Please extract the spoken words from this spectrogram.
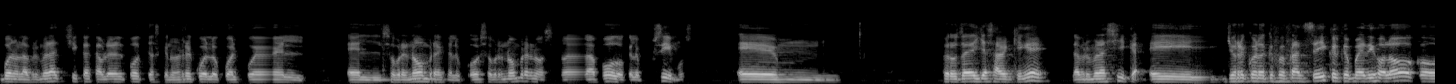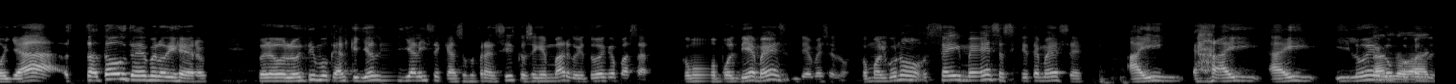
bueno, la primera chica que hablé en el podcast, que no recuerdo cuál fue el, el sobrenombre, que le, sobrenombre no, sino el apodo que le pusimos, em, pero ustedes ya saben quién es, la primera chica. Eh, yo recuerdo que fue Francisco el que me dijo, loco, ya, o todos ustedes me lo dijeron. Pero lo último que, al que yo ya le hice caso fue Francisco. Sin embargo, yo tuve que pasar como por 10 meses, 10 meses no, como algunos 6 meses, 7 meses, ahí, ahí, ahí, y luego, pues, cuando-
